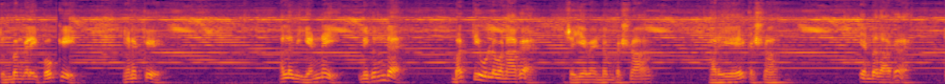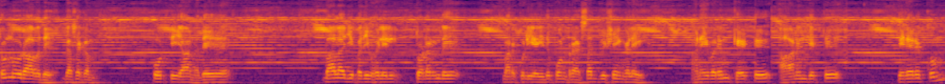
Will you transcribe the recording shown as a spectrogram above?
துன்பங்களை போக்கி எனக்கு அல்லது என்னை மிகுந்த பக்தி உள்ளவனாக செய்ய வேண்டும் கிருஷ்ணா. ஹரே கிருஷ்ணா. என்பதாக தொண்ணூறாவது தசகம் பூர்த்தியானது. பாலாஜி பதிவுகளில் தொடர்ந்து வரக்கூடிய இது போன்ற சத் விஷயங்களை அனைவரும் கேட்டு ஆனந்தித்து பிறருக்கும்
